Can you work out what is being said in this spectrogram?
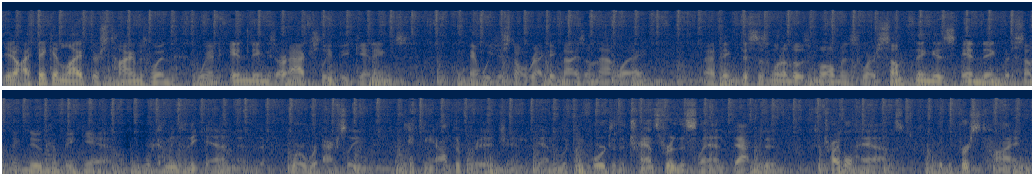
You know, I think in life there's times when, when endings are actually beginnings and we just don't recognize them that way. And I think this is one of those moments where something is ending, but something new can begin. We're coming to the end where we're actually taking out the bridge and, and looking forward to the transfer of this land back to, to tribal hands for the first time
